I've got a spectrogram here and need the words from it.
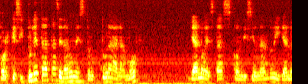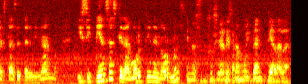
Porque si tú le tratas de dar una estructura al amor, ya lo estás condicionando y ya lo estás determinando. Y si piensas que el amor tiene normas... En nuestra sociedad está muy planteada la...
